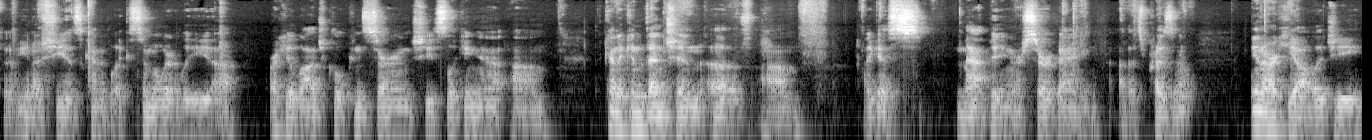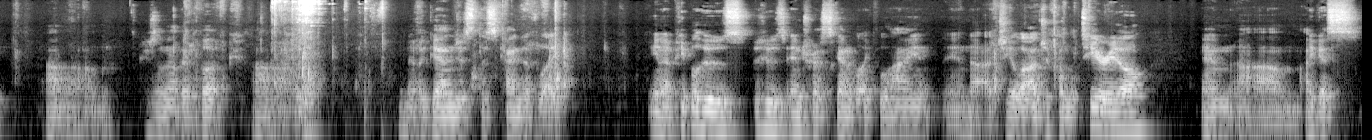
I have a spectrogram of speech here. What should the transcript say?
So, you know, she is kind of like similarly uh, archaeological concern. She's looking at um, the kind of convention of, um, I guess, mapping or surveying uh, that's present in archaeology. Um, here's another book. Um, you know, again, just this kind of like you know, people whose whose interests kind of like lie in, in uh, geological material, and um, I guess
